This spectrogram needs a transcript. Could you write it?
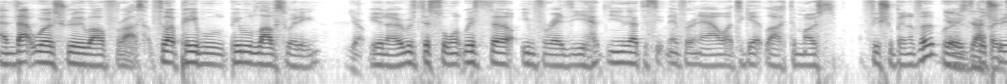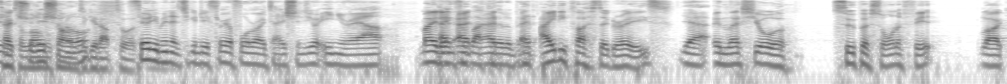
And that works really well for us. I feel like people people love sweating. Yep. You know, with the sauna, with the infrareds, you, ha- you have to sit in there for an hour to get like the most official benefit. Whereas the exactly. It takes a long time to get up to it. Thirty minutes, you can do three or four rotations. You're in, you're out. Mate, at, a at, little bit. at 80 plus degrees, Yeah. unless you're super sauna fit, like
